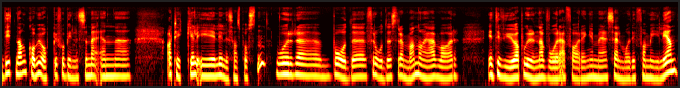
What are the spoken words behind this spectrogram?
Ditt navn kom jo opp i forbindelse med en uh, artikkel i Lillesandsposten, hvor uh, både Frode Strømman og jeg var intervjua pga. våre erfaringer med selvmord i familien.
